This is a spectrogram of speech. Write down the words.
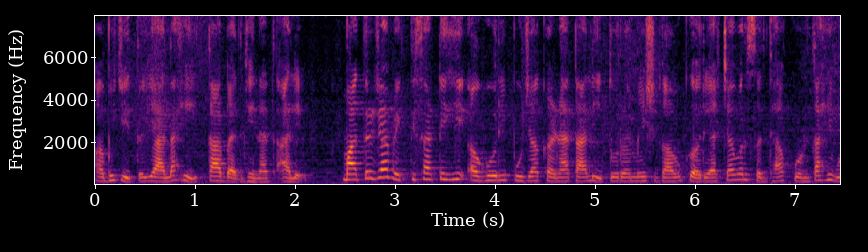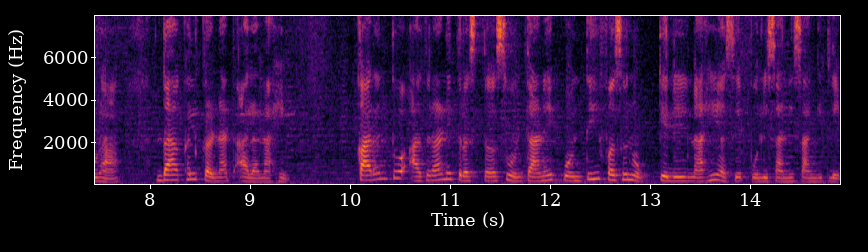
अभिजित यालाही ताब्यात घेण्यात आले. मात्र ज्या व्यक्तीसाठी ही अघोरी पूजा करण्यात आली तो रमेश गावकर याच्यावर सध्या कोणताही गुन्हा दाखल करण्यात आला नाही. कारण तो आजाराने त्रस्त असून त्याने कोणतीही फसवणूक केलेली नाही असे पोलिसांनी सांगितले.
